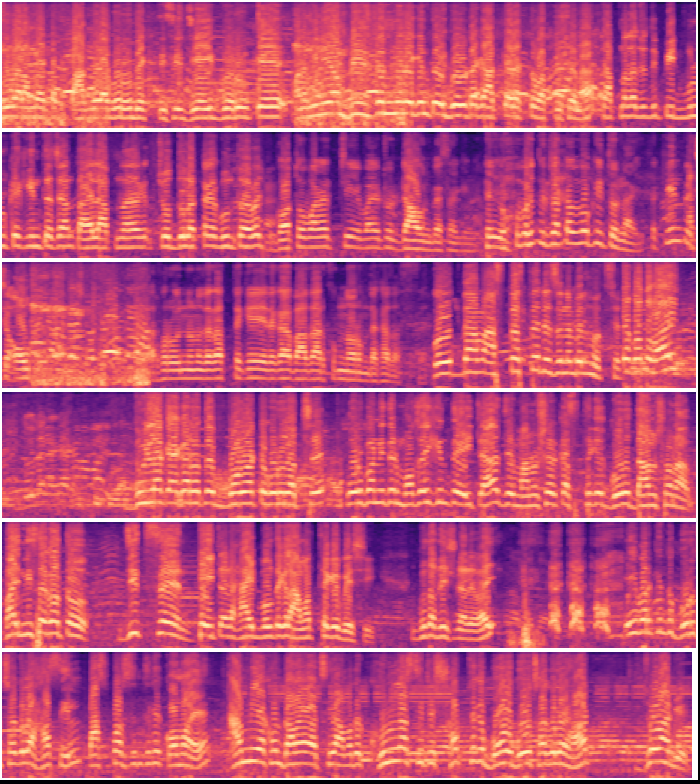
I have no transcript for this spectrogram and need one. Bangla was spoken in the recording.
এইবার আমরা একটা পাগলা গরু দেখতেছি যে এই গরুকে মানে মিনিমাম বিশ জন মিলে কিন্তু এই গরুটাকে আটকে রাখতে পারতেছে না। আপনারা যদি পিটবুলকে কিনতে চান তাহলে আপনার চোদ্দ লাখ টাকা গুনতে হবে। গতবারের চেয়ে এবার একটু ডাউন বেচা কিনা। এই অবৈধ টাকার লোকই তো নাই। কিনবে আচ্ছা তারপর অন্য অন্য জায়গার থেকে এ জায়গায় বাজার খুব নরম দেখা যাচ্ছে। গরুর দাম আস্তে আস্তে রিজনেবল হচ্ছে। এটা কত ভাই? দুই লাখ এগারোতে বড় একটা গরু যাচ্ছে। কোরবানিদের মজাই কিন্তু এইটা যে মানুষের কাছ থেকে গরুর দাম শোনা। ভাই নিচে কত? জিতছেন। এইটার হাইট বলতে গেলে আমার থেকে বেশি। গুতা দিস না রে ভাই। এইবার কিন্তু গরু ছাগলের হাসিল পাঁচ পার্সেন্ট থেকে কমায়। আমি এখন দাঁড়ায় আছি আমাদের খুলনা সিটির সব থেকে বড় গরু ছাগলের হাট জোড়াগে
